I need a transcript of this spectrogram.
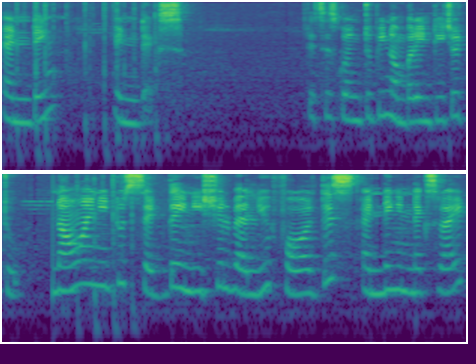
Ending index. This is going to be number integer 2 now I need to set the initial value for this ending index right?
